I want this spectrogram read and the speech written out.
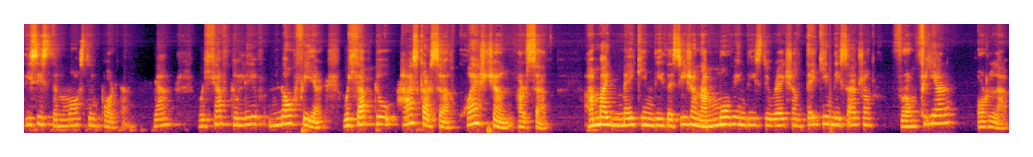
this is the most important. Yeah. We have to live no fear. We have to ask ourselves, question ourselves. Am I making this decision? I'm moving this direction, taking this action from fear or love?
